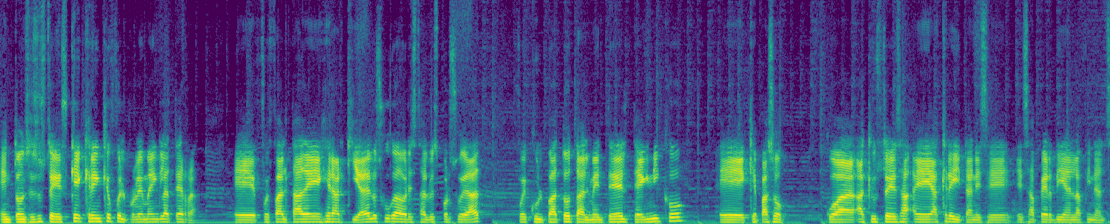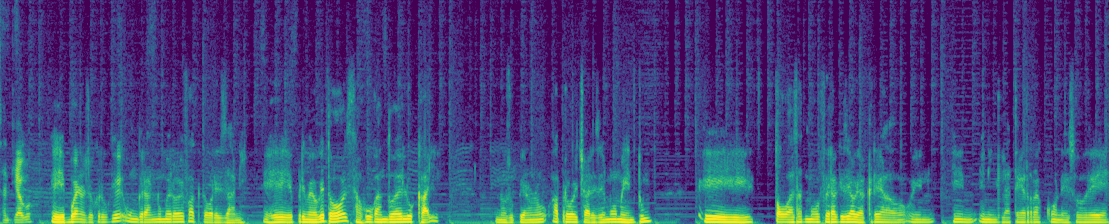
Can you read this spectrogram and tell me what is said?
Entonces, ¿ustedes qué creen que fue el problema de Inglaterra? Eh, ¿Fue falta de jerarquía de los jugadores tal vez por su edad? ¿Fue culpa totalmente del técnico? Eh, ¿Qué pasó? ¿A qué ustedes eh, acreditan ese, esa pérdida en la final, Santiago? bueno, yo creo que un gran número de factores, Dani. primero que todo, están jugando de local, no supieron aprovechar ese momentum. Eh, toda esa atmósfera que se había creado en, en, Inglaterra con eso de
